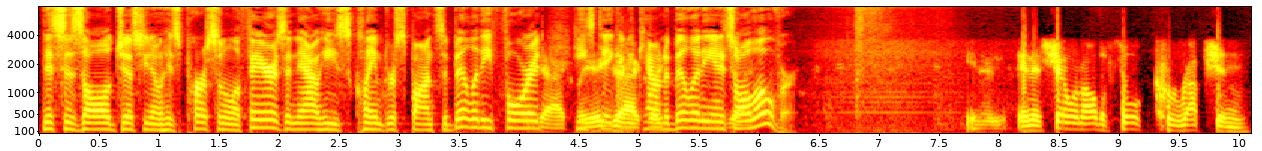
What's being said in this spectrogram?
This is all just you know his personal affairs and now he's claimed responsibility for it. Exactly, he's taken exactly. accountability and it's all over. You know and it's showing all the full corruption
